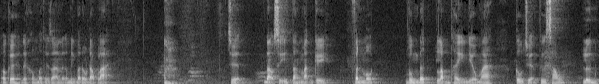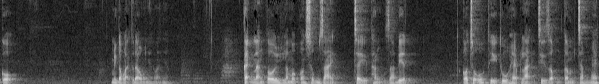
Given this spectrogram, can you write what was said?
Ok, để không mất thời gian nữa mình bắt đầu đọc lại. Chuyện Đạo sĩ Tản Mạn Kỳ, phần 1. Vùng đất lắm thầy nhiều ma, câu chuyện thứ 6, Lươn Cộ. Mình đọc lại từ đầu nhé các bạn nhé. Cạnh làng tôi là một con sông dài chảy thẳng ra biển. Có chỗ thì thu hẹp lại chỉ rộng tầm trăm mét,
